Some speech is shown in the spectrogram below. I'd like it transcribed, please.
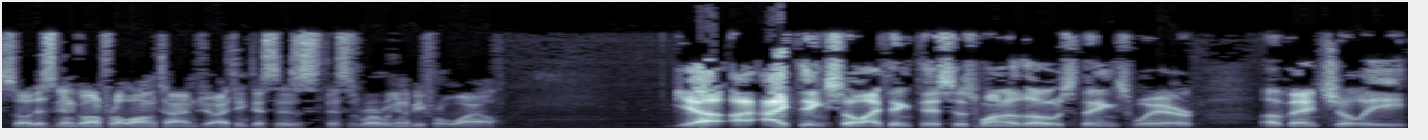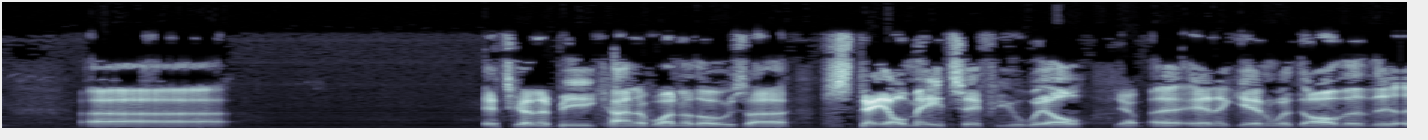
So this is going to go on for a long time, Joe. I think this is this is where we're going to be for a while. Yeah, I, I think so. I think this is one of those things where eventually. Uh, it's going to be kind of one of those uh, stalemates, if you will. Yep. Uh, and again, with all the,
